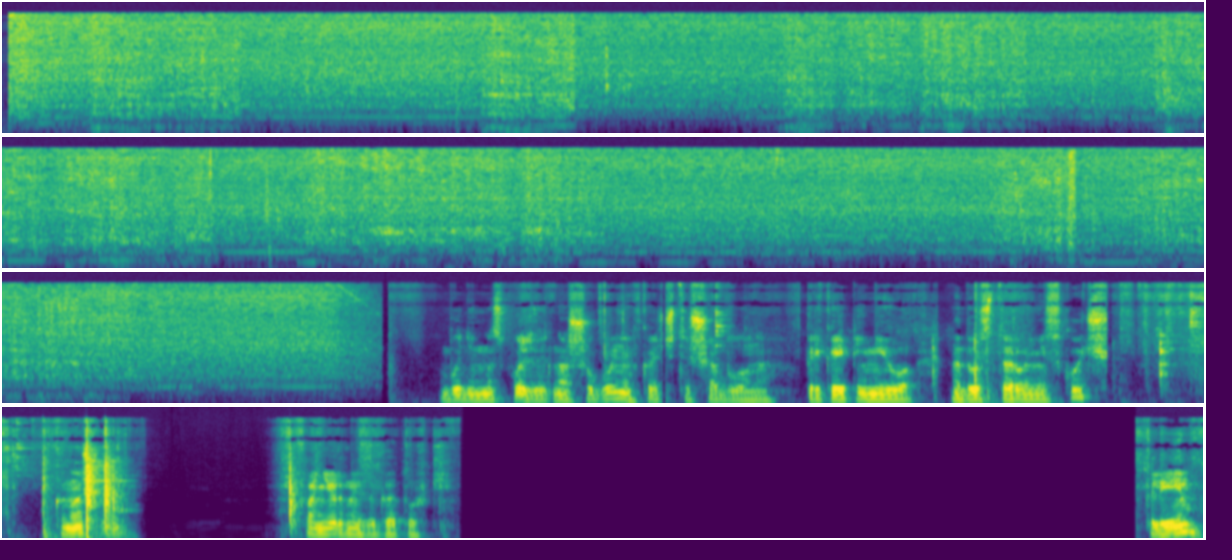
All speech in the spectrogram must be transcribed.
Будем использовать наш угольник в качестве шаблона. Прикрепим его на двусторонний скотч к нашей фанерной заготовке. Клеим.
